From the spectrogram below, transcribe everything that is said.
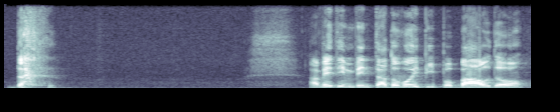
Da... Avete inventato voi Pippo Baudo?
